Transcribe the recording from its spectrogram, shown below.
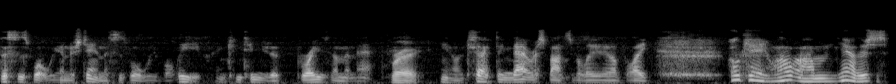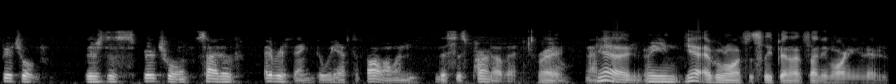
this is what we understand, this is what we believe, and continue to raise them in that Right. you know, accepting that responsibility of like, okay, well, um, yeah, there's a spiritual, there's the spiritual side of everything that we have to follow, and this is part of it. you Right. know, Yeah, I mean, yeah, everyone wants to sleep in on Sunday morning, and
